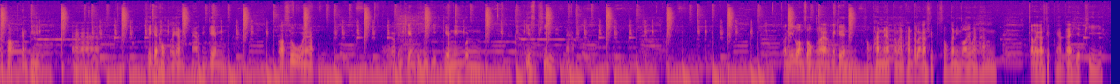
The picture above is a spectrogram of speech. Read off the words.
ทดสอบกันที่เทเกน6แล้วกันนะครับเป็นเกมต่อสู้นะครับก็เป็นเกมที่ฮิตอีกเกมหนึ่งบน PSP นะครับ ตอนนี้รวมส่งก็ไม่เกิน 2,000 นะครับ ประมาณพันไปล้วก็สิบส่งก็ 100 ประมาณพันก็ร้อยก็สิบนะครับ ได้ HP พร้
